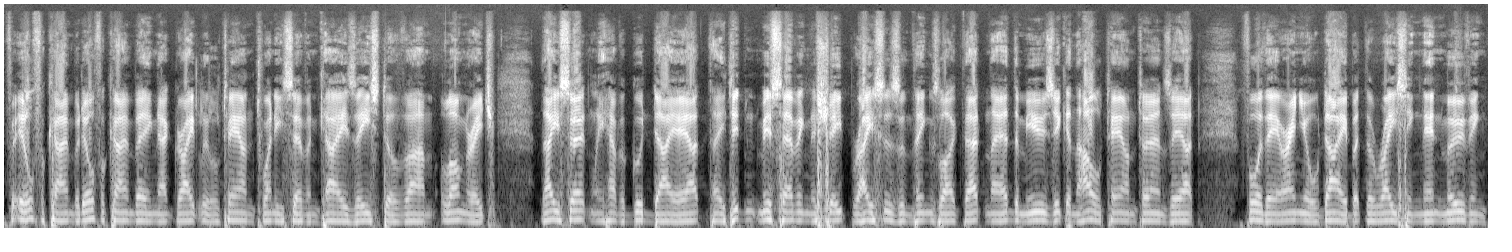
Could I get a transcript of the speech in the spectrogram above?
for Ilfracombe, but Ilfracombe being that great little town 27 k's east of um, Longreach, they certainly have a good day out. They didn't miss having the sheep races and things like that, and they had the music, and the whole town turns out for their annual day. But the racing then moving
